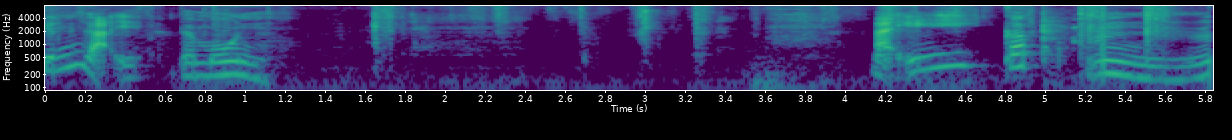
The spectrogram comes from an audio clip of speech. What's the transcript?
chín gậy the moon 7 cấp uhm.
